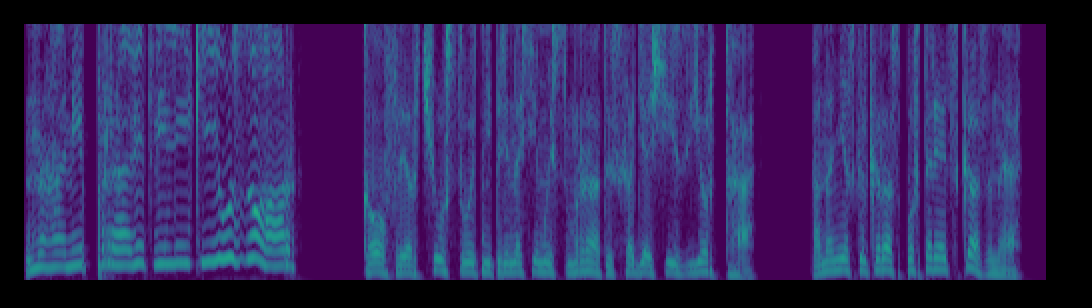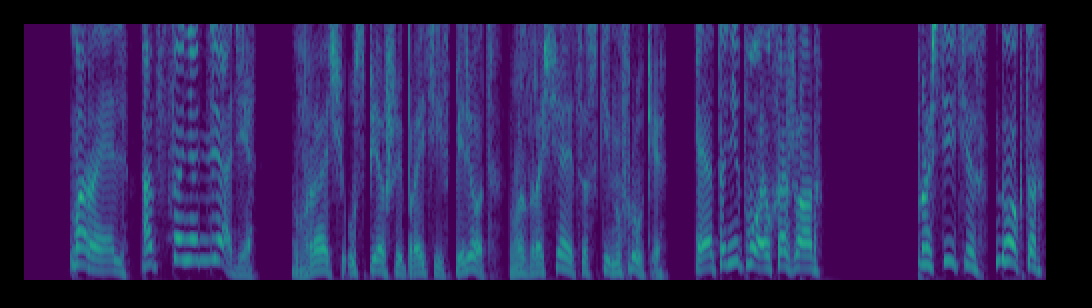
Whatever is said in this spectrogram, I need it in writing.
Нами правит великий узор. Кофлер чувствует непереносимый смрад, исходящий из ее рта. Она несколько раз повторяет сказанное. «Морель, отстань от дяди!» Врач, успевший пройти вперед, возвращается, вскинув руки. «Это не твой ухажер!» «Простите, доктор!»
